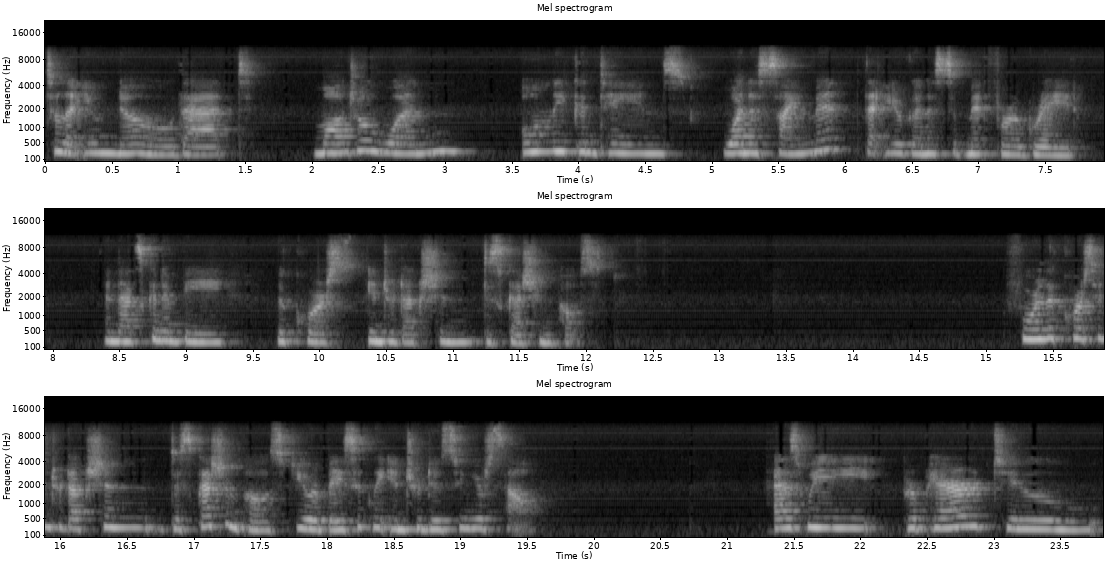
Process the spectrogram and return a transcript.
to let you know that Module 1 only contains one assignment that you're going to submit for a grade, and that's going to be the course introduction discussion post. For the course introduction discussion post, you are basically introducing yourself. As we prepare to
